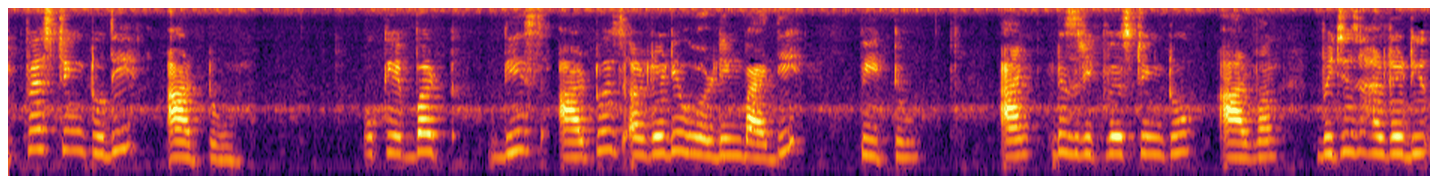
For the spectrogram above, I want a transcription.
requesting to the r2 okay but this r2 is already holding by the p2 and it is requesting to r1 which is already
